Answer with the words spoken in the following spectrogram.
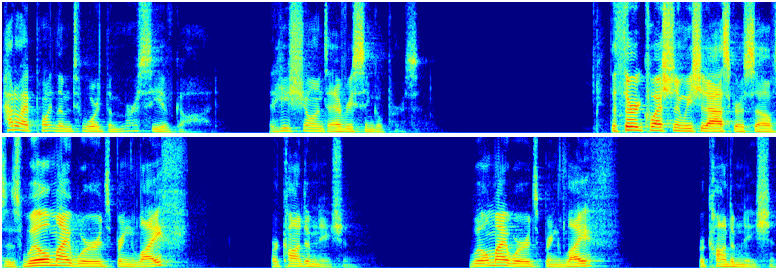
How do I point them toward the mercy of God? that He's shown to every single person. The third question we should ask ourselves is Will my words bring life or condemnation? Will my words bring life or condemnation?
